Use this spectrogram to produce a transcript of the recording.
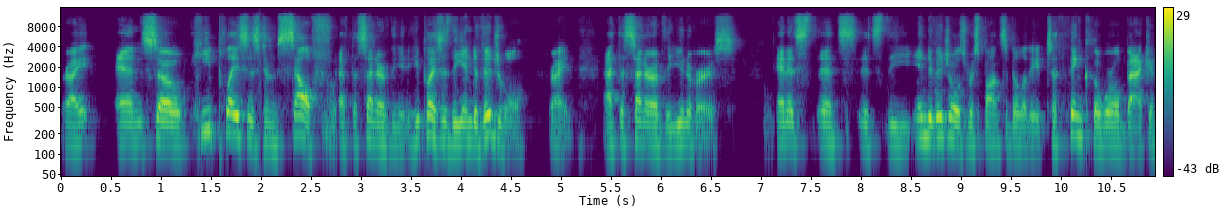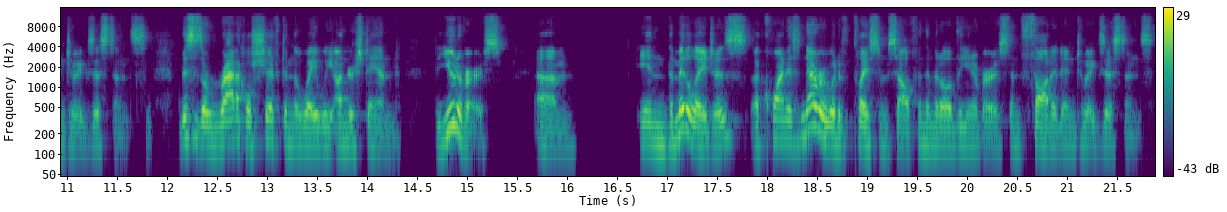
right? And so he places himself at the center of the he places the individual right at the center of the universe. And it's it's it's the individual's responsibility to think the world back into existence. This is a radical shift in the way we understand the universe. Um, in the middle ages aquinas never would have placed himself in the middle of the universe and thought it into existence.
